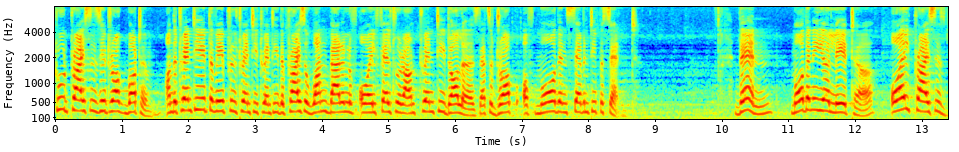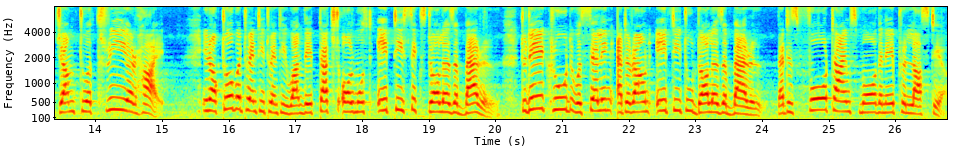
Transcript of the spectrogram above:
Crude prices hit rock bottom. On the 28th of April 2020, the price of one barrel of oil fell to around $20. That's a drop of more than 70%. Then more than a year later, oil prices jumped to a three year high. In October 2021, they touched almost $86 a barrel. Today, crude was selling at around $82 a barrel. That is four times more than April last year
